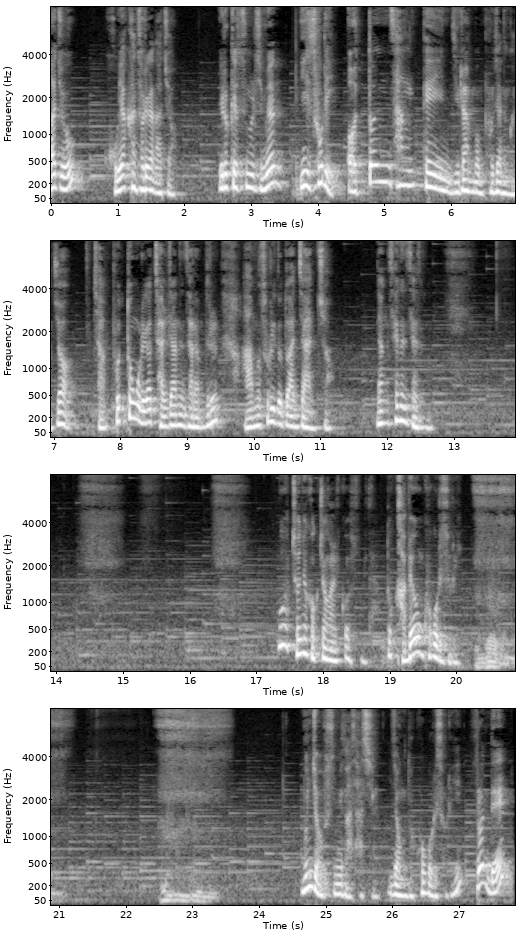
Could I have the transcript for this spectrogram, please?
아주 고약한 소리가 나죠. 이렇게 숨을 쉬면 이 소리 어떤 상태인지를 한번 보자는 거죠. 자, 보통 우리가 잘 자는 사람들은 아무 소리도 나지 않죠. 그냥 새근새근. 뭐 전혀 걱정할 거 없습니다. 또 가벼운 코골이 소리. 문제 없습니다, 사실. 이 정도 코골이 소리. 그런데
